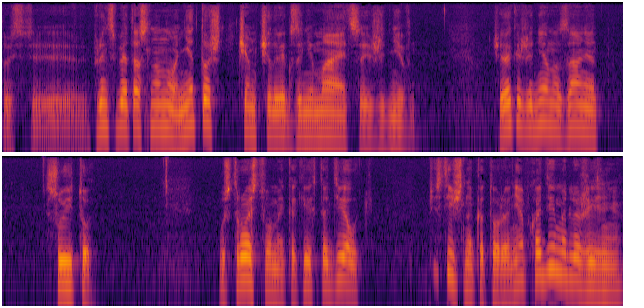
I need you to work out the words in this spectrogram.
То есть, э, в принципе, это основное. Не то, чем человек занимается ежедневно. Человек ежедневно занят суетой, устройствами каких-то дел, частично которые необходимы для жизни,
